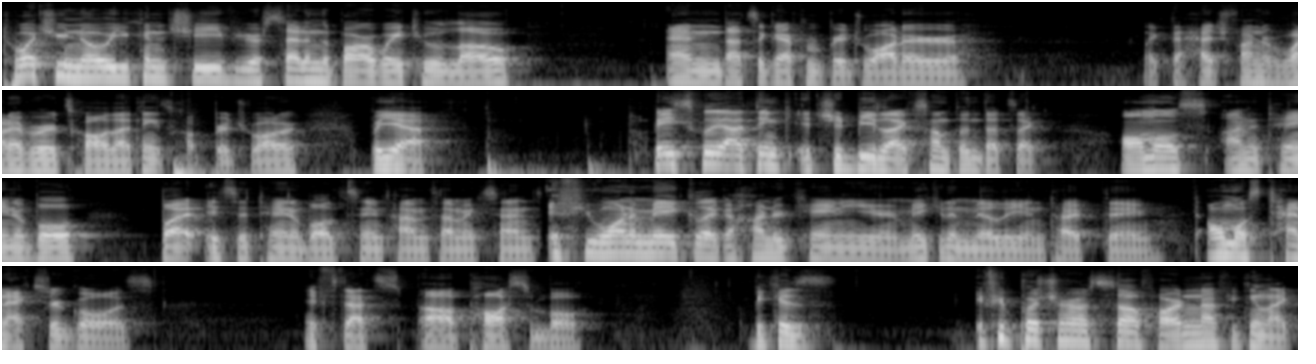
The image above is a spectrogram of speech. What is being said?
to what you know you can achieve, you're setting the bar way too low. And that's a guy from Bridgewater, like the hedge fund or whatever it's called. I think it's called Bridgewater. But yeah, basically, I think it should be like something that's like almost unattainable but it's attainable at the same time if that makes sense if you want to make like 100k in a year make it a million type thing almost 10x your goals if that's uh, possible because if you push yourself hard enough you can like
